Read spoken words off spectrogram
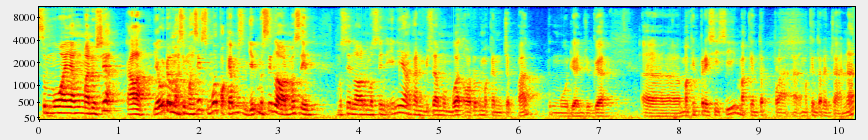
semua yang manusia kalah. Ya udah masing-masing semua pakai mesin. Jadi mesin lawan mesin. Mesin lawan mesin ini yang akan bisa membuat order makin cepat kemudian juga eh, makin presisi makin terpla- eh, makin terencana.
